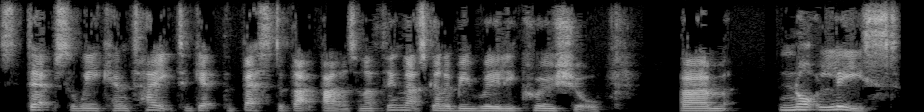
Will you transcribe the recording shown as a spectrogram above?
steps we can take to get the best of that balance. And I think that's going to be really crucial. Um, not least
